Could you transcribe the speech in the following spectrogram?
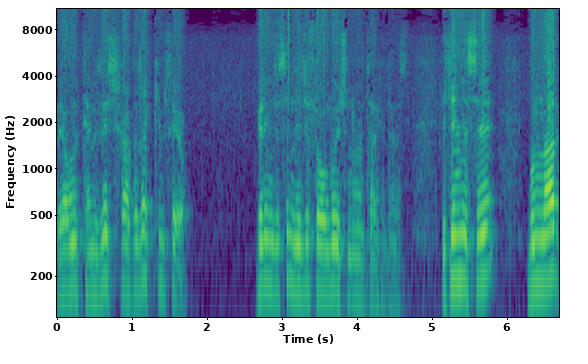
veya onu temizliğe çıkartacak kimse yok. Birincisi necis olduğu için onu terk ederiz. İkincisi bunlar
